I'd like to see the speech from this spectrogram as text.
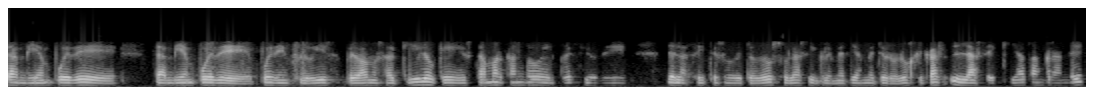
también puede también puede puede influir. Pero vamos aquí lo que está marcando el precio de del aceite sobre todo son las inclemencias meteorológicas, la sequía tan grande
